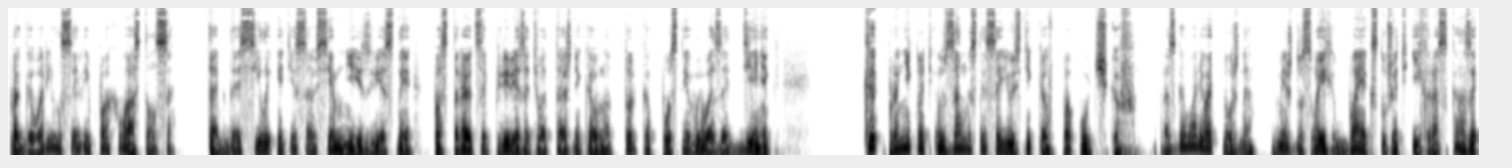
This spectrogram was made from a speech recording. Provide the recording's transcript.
проговорился или похвастался? Тогда силы эти совсем неизвестные, постараются перерезать ватажников, но только после вывоза денег. Как проникнуть в замыслы союзников-попутчиков? Разговаривать нужно. Между своих баек слушать их рассказы.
